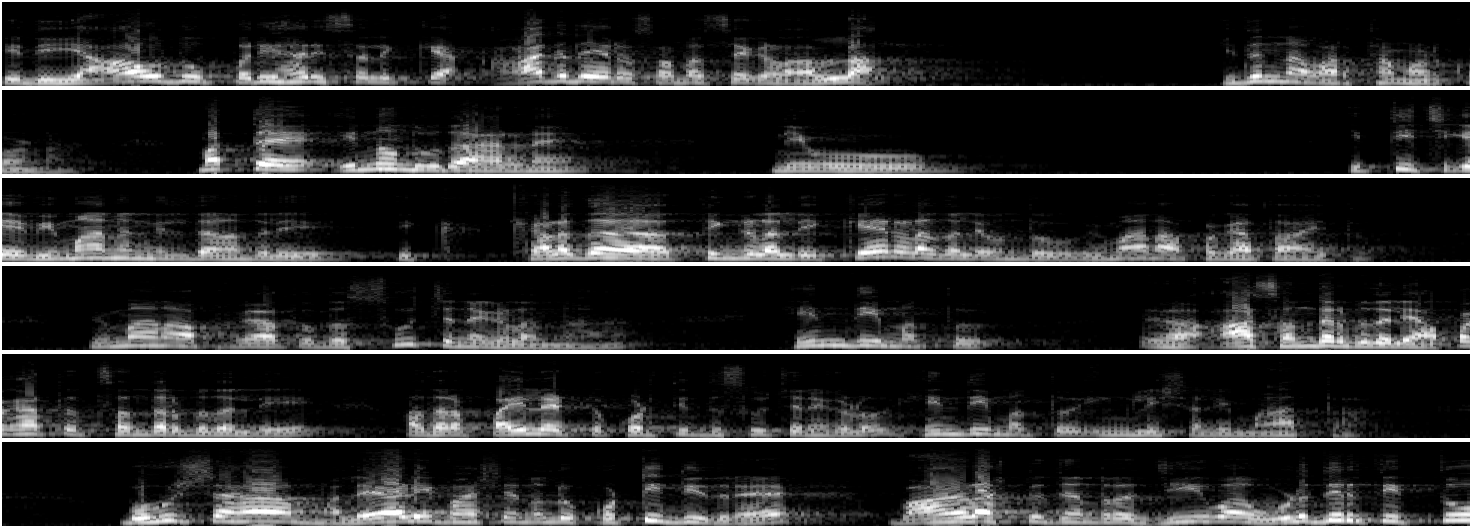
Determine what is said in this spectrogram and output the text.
ಇದು ಯಾವುದು ಪರಿಹರಿಸಲಿಕ್ಕೆ ಆಗದೇ ಇರೋ ಸಮಸ್ಯೆಗಳಲ್ಲ. ಇದನ್ನು ನಾವು ಅರ್ಥ ಮಾಡ್ಕೊಳ್ಳೋಣ. ಮತ್ತು ಇನ್ನೊಂದು ಉದಾಹರಣೆ. ನೀವು ಇತ್ತೀಚೆಗೆ ವಿಮಾನ ನಿಲ್ದಾಣದಲ್ಲಿ, ಈ ಕಳೆದ ತಿಂಗಳಲ್ಲಿ ಕೇರಳದಲ್ಲಿ ಒಂದು ವಿಮಾನ ಅಪಘಾತ ಆಯಿತು. ವಿಮಾನ ಅಪಘಾತದ ಸೂಚನೆಗಳನ್ನು ಹಿಂದಿ ಮತ್ತು, ಆ ಸಂದರ್ಭದಲ್ಲಿ, ಅಪಘಾತದ ಸಂದರ್ಭದಲ್ಲಿ ಅದರ ಪೈಲಟ್ ಕೊಡ್ತಿದ್ದ ಸೂಚನೆಗಳು ಹಿಂದಿ ಮತ್ತು ಇಂಗ್ಲೀಷಲ್ಲಿ ಮಾತ್ರ. ಬಹುಶಃ ಮಲಯಾಳಿ ಭಾಷೆಯಲ್ಲೂ ಕೊಟ್ಟಿದ್ದಿದ್ರೆ ಬಹಳಷ್ಟು ಜನರ ಜೀವ ಉಳಿದಿರ್ತಿತ್ತು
